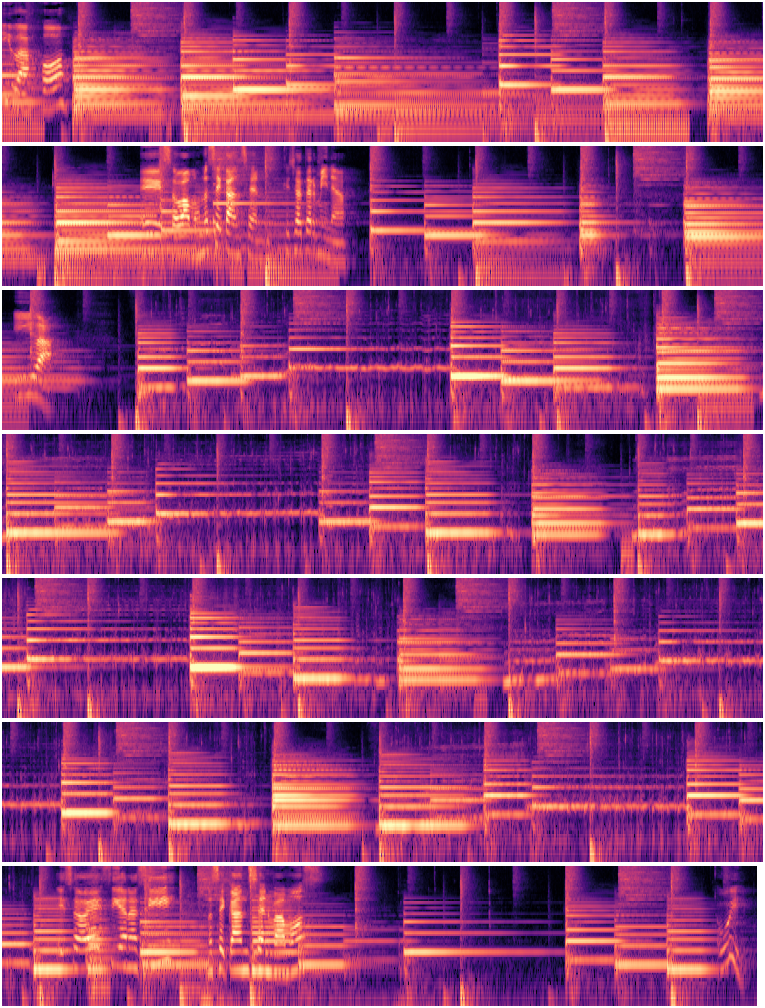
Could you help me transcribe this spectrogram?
Y bajo. Vamos, no se cansen, que ya termina. Cansen, vamos. Uy.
